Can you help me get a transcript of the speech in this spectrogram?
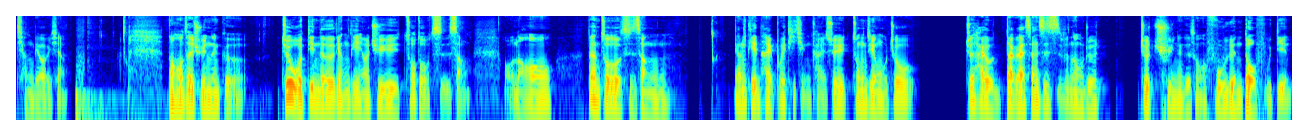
强调一下。然后再去那个，就是我订了两点要去走走池上哦，然后。但走走时上两点，他也不会提前开，所以中间我就就还有大概三四十分钟，我就就去那个什么福源豆腐店，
